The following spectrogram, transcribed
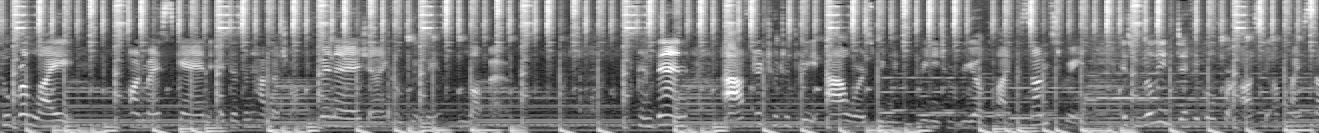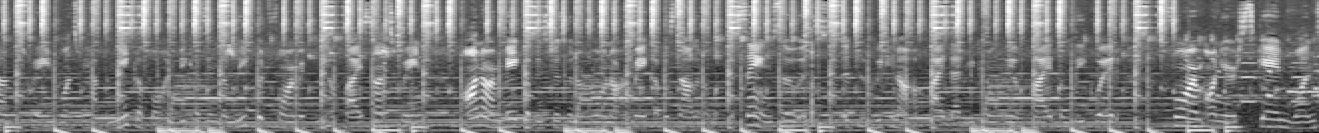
super light on my skin it doesn't have that chalky finish and I completely love it. And then after two to three hours we, we need to reapply the sunscreen it's really difficult for us to apply sunscreen once we have the makeup on because in the liquid form if we apply sunscreen on our makeup it's just going to ruin our makeup. It's not going to look the same. So it's, it's we cannot apply that. We can only apply the liquid form on your skin once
